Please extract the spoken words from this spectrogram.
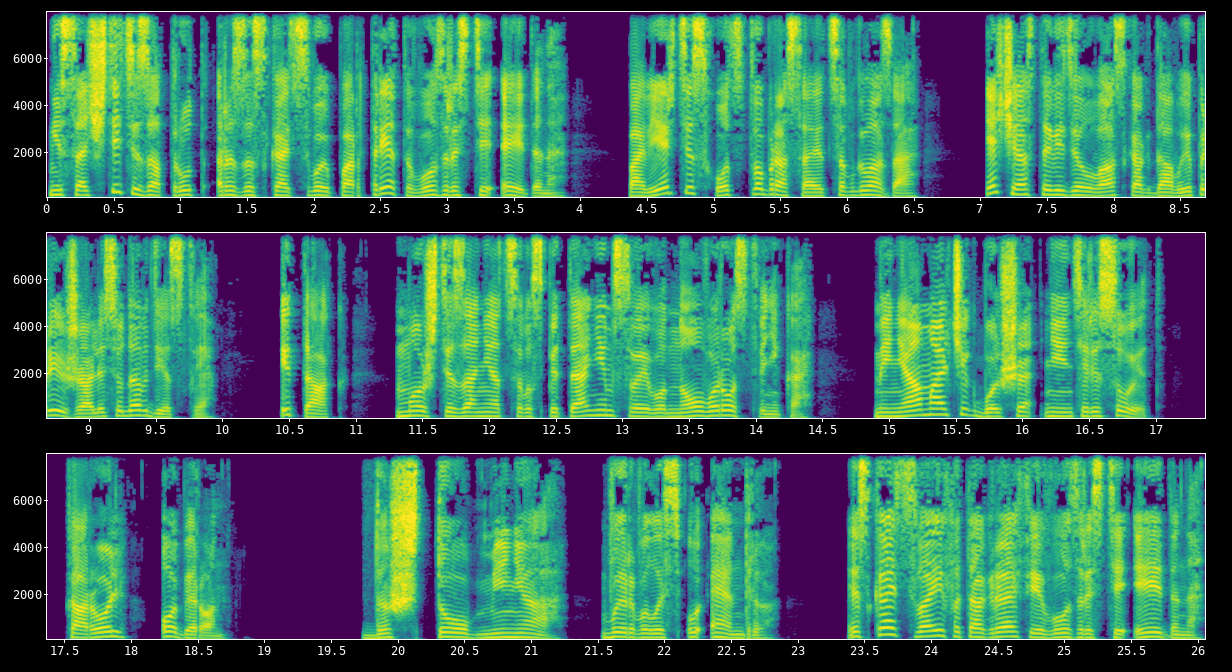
не сочтите за труд разыскать свой портрет в возрасте Эйдена. Поверьте, сходство бросается в глаза. Я часто видел вас, когда вы приезжали сюда в детстве. Итак, можете заняться воспитанием своего нового родственника. Меня мальчик больше не интересует. Король Оберон. «Да чтоб меня!» — вырвалось у Эндрю. Искать свои фотографии в возрасте Эйдена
